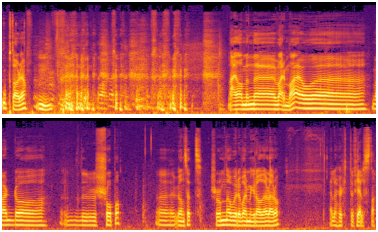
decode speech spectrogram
Oppdal, ja. Mm. Nei da, men uh, Verma er jo uh, verdt å uh, se på. Uh, uansett. Selv om det har vært varmegrader der òg. Eller høyt til fjells, da.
